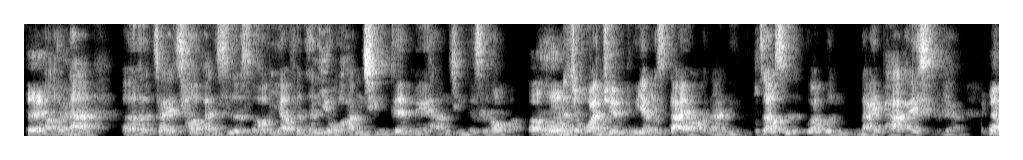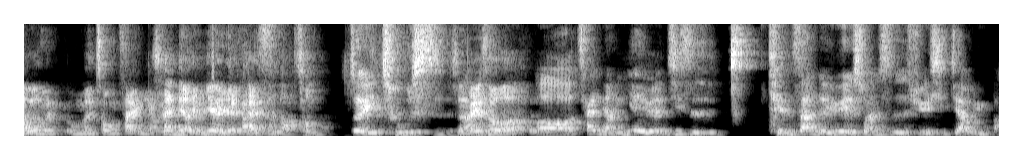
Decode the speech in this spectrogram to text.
对，好，那呃在操盘室的时候也要分成有行情跟没行情的时候嘛。嗯哼，那就完全不一样的 style 哦。那你不知道是要问哪一趴开始这样？那我们我们从菜鸟菜鸟营业员开始吧，从最初始是吧？没错。哦，菜鸟营业员其实前三个月算是学习教育吧，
